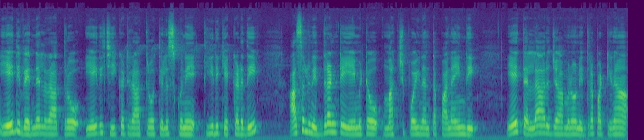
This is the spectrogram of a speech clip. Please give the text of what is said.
ఏది వెన్నెల రాత్రో ఏది చీకటి రాత్రో తెలుసుకునే తీరికెక్కడిది? అసలు నిద్రంటే ఏమిటో మర్చిపోయినంత పనైంది. ఏ తెల్లారుజామునో నిద్రపట్టినా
